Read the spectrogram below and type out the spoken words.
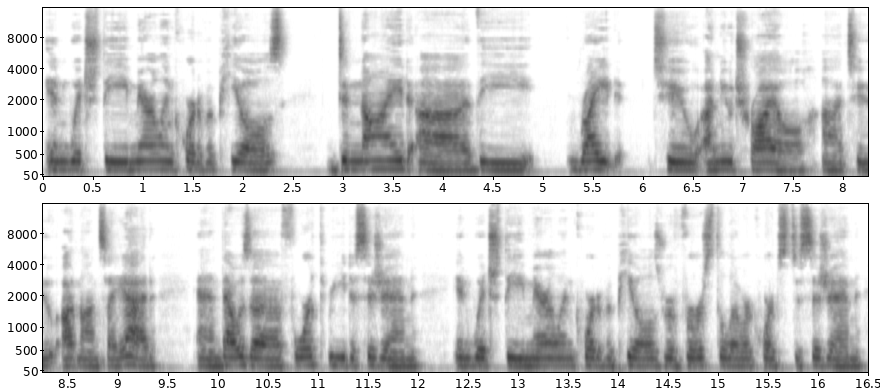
in which the Maryland Court of Appeals denied uh, the right to a new trial uh, to Adnan Syed. And that was a 4 3 decision in which the Maryland Court of Appeals reversed the lower court's decision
